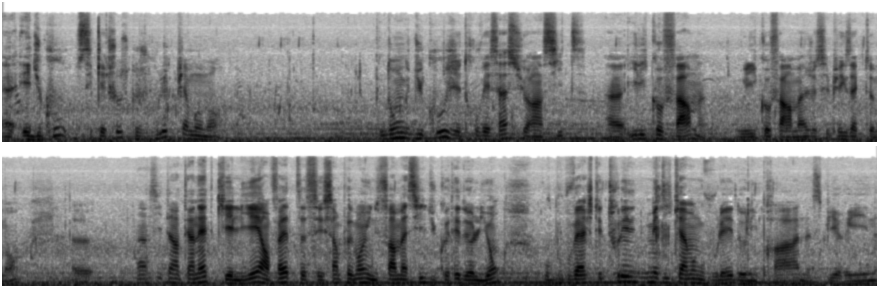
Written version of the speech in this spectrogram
euh, et du coup c'est quelque chose que je voulais depuis un moment. Donc du coup j'ai trouvé ça sur un site, Illico Farm, ou Illico Pharma, je sais plus exactement un site internet qui est lié en fait, c'est simplement une pharmacie du côté de Lyon où vous pouvez acheter tous les médicaments que vous voulez, doliprane, aspirine,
